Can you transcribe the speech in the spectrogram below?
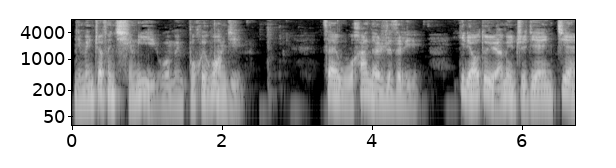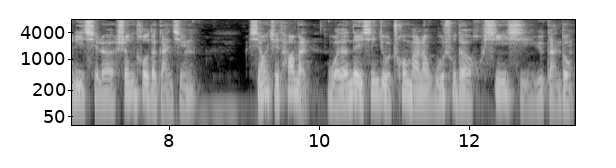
你们这份情谊，我们不会忘记。在武汉的日子里。”医疗队员们之间建立起了深厚的感情。想起他们，我的内心就充满了无数的欣喜与感动。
